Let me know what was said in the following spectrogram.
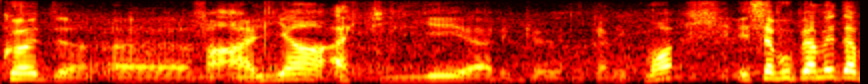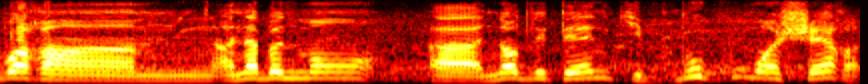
code, euh, enfin un lien affilié avec, euh, avec moi. Et ça vous permet d'avoir un, abonnement à NordVPN qui est beaucoup moins cher.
